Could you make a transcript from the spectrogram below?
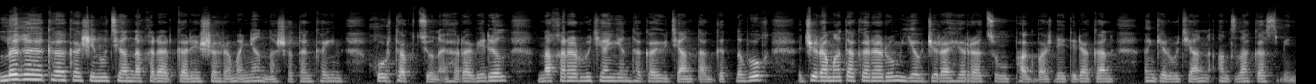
ԼՂՀ քաղաքաշինության նախարար Կարեն Շահրամանյանն աշխատանքային խորհրդակցություն է հրավիրել նախարարության ենթակայության տակ գտնվող ջրամատակարարում եւ ջրահեռացում փակbaşնետիրական ընկերության անձնակազմին։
